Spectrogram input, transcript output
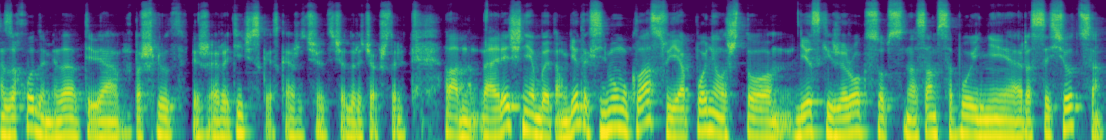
заходами, да, тебя пошлют пишешь эротическое, скажут, что ты что, дурачок, что ли. Ладно, а речь не об этом. Где-то к седьмому классу я понял, что детский жирок, собственно, сам собой не рассосется.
